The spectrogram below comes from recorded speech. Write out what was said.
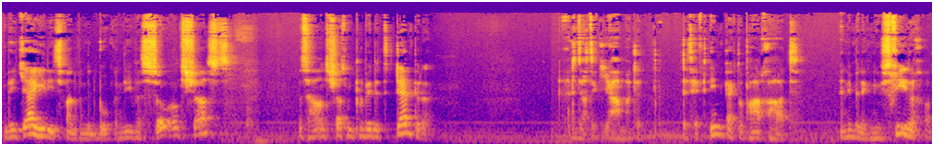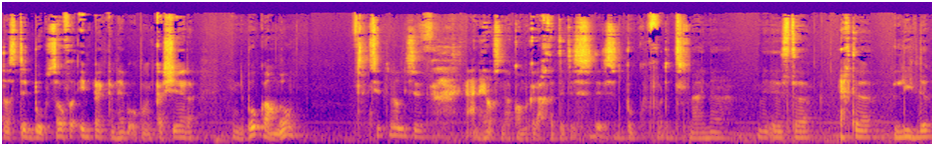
weet jij hier iets van, van dit boek? En die was zo enthousiast. Dat ze haar enthousiasme probeerde te temperen. En toen dacht ik, ja, maar dit, dit heeft impact op haar gehad. En nu ben ik nieuwsgierig, want als dit boek zoveel impact kan hebben op een cashier in de boekhandel, zit er wel iets in. Ja, en heel snel kwam ik erachter, dit is, dit is het boek voor dit is mijn, uh, mijn eerste echte liefde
